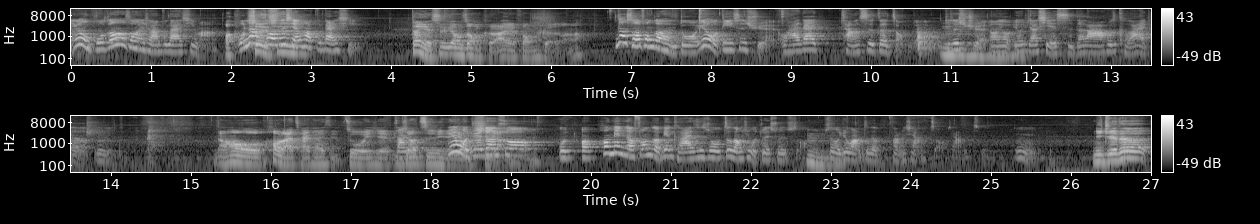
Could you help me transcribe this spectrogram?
因为我国中的时候很喜欢布袋戏嘛。哦，我那时候是先画布袋戏。但也是用这种可爱的风格吗？那时候风格很多，因为我第一次学，我还在尝试各种的，就是学，嗯，有有比较写实的啦，或是可爱的，嗯。然后后来才开始做一些比较知名的，因为我觉得说。我哦，后面的风格变可爱是说这个东西我最顺手，嗯，所以我就往这个方向走，这样子。嗯，你觉得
